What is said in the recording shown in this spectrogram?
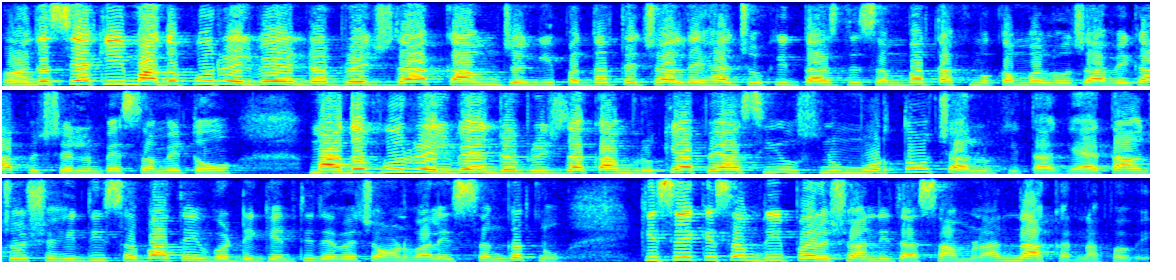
ਉਹਨਾਂ ਦੱਸਿਆ ਕਿ ਮਾਧੋਪੁਰ ਰੇਲਵੇ ਅੰਡਰਬ੍ਰਿਜ ਦਾ ਕੰਮ ਜੰਗੀ ਪੱਧਰ ਤੇ ਚੱਲ ਰਿਹਾ ਜੋ ਕਿ 10 ਦਸੰਬਰ ਤੱਕ ਮੁਕੰਮਲ ਹੋ ਜਾਵੇਗਾ। ਪਿਛਲੇ ਲੰਬੇ ਸਮੇਂ ਤੋਂ ਮਾਧੋਪੁਰ ਰੇਲਵੇ ਅੰਡਰਬ੍ਰਿਜ ਦਾ ਕੰਮ ਰੁਕਿਆ ਪਿਆ ਸੀ, ਉਸ ਨੂੰ ਮੁੜ ਤੋਂ ਚਾਲੂ ਕੀਤਾ ਗਿਆ ਤਾਂ ਜੋ ਸ਼ਹੀਦੀ ਸਭਾ ਤੇ ਵੱਡੀ ਗਿਣਤੀ ਦੇ ਵਿੱਚ ਆਉਣ ਵਾਲੀ ਸੰਗਤ ਨੂੰ ਕਿਸੇ ਕਿਸਮ ਦੀ ਪਰੇਸ਼ਾਨੀ ਦਾ ਸਾਹਮਣਾ ਨਾ ਕਰਨਾ ਪਵੇ।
